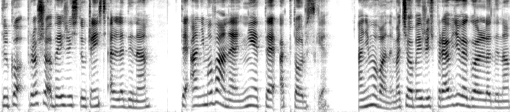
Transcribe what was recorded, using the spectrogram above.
Tylko proszę obejrzeć tę część Alladyna. Te animowane, nie te aktorskie animowane. Macie obejrzeć prawdziwego Alladyna,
